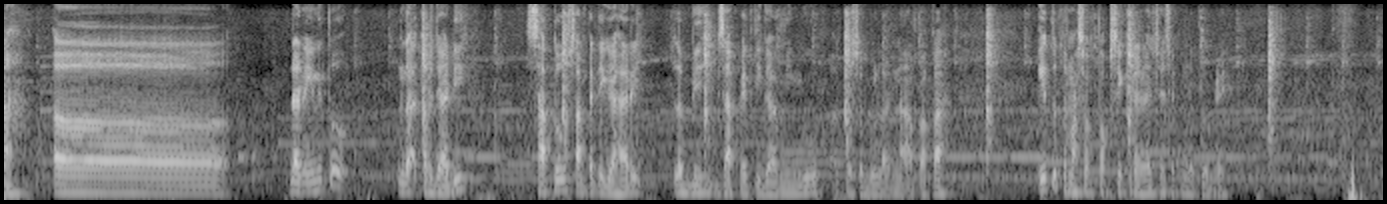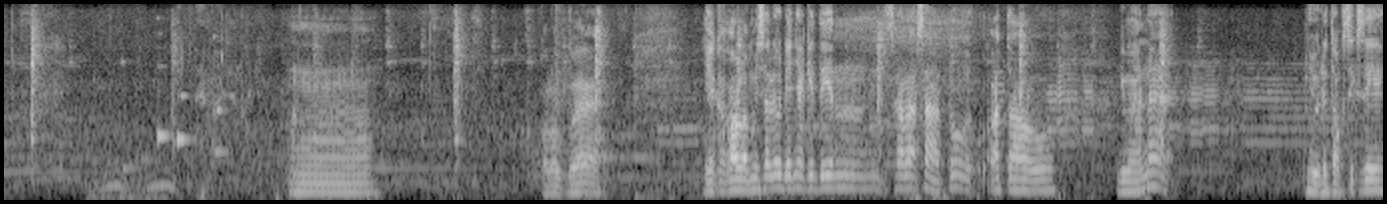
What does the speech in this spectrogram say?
Nah eh dan ini tuh nggak terjadi satu sampai tiga hari. Lebih sampai tiga minggu atau sebulan. Nah apakah itu termasuk toxic relationship menurut lo bre? Hmm, kalau gue ya kalau misalnya udah nyakitin salah satu atau gimana ya udah toksik sih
